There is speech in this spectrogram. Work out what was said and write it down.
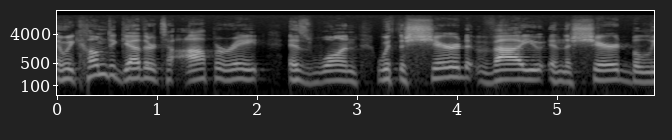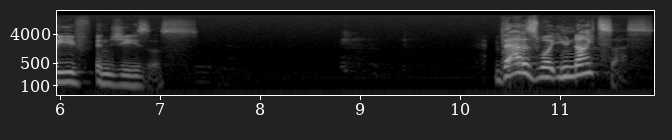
And we come together to operate as one with the shared value and the shared belief in Jesus. That is what unites us.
